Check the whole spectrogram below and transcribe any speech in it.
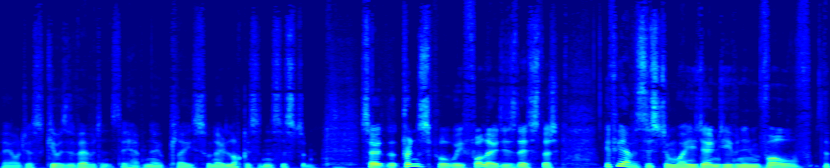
They are just givers of evidence. They have no place or no locus in the system. So the principle we followed is this that if you have a system where you don't even involve the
